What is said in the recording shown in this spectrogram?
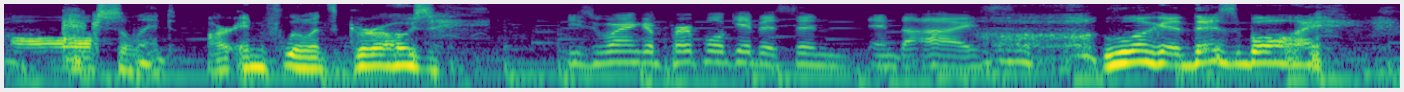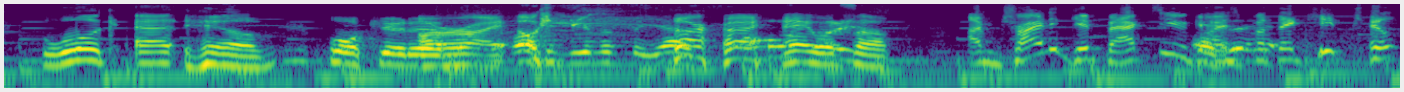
Oh, Excellent. Our influence grows. He's wearing a purple Gibus in in the eyes. Look at this boy. Look at him. Look at him. All right. Oh, Okay. Give us the yes. All right. Oh, Hey, what's up? I'm trying to get back to you oh, guys, th- but they keep killing.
